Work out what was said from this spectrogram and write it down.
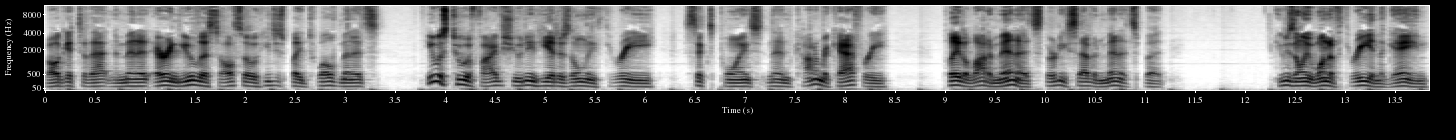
But I'll get to that in a minute. Ahron Ulis also, he just played 12 minutes. He was two of five shooting. He had his only three, six points. And then Connor McCaffery played a lot of minutes, 37 minutes, but he was only one of three in the game.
